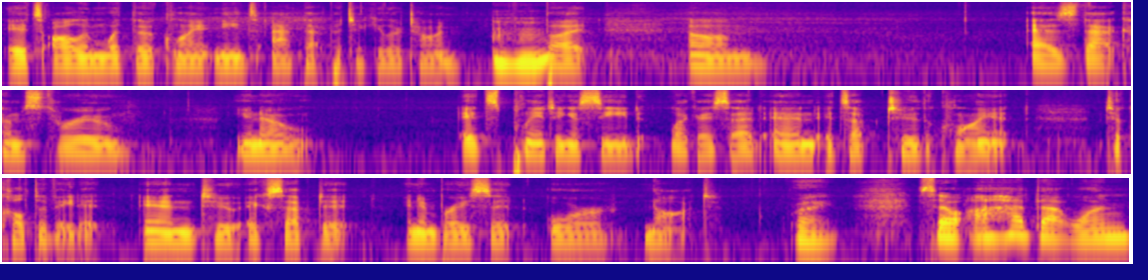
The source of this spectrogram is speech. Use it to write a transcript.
It's all in what the client needs at that particular time. Mm-hmm. But um, as that comes through, you know, it's planting a seed, like I said, and it's up to the client to cultivate it and to accept it and embrace it or not. Right. So I had that one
